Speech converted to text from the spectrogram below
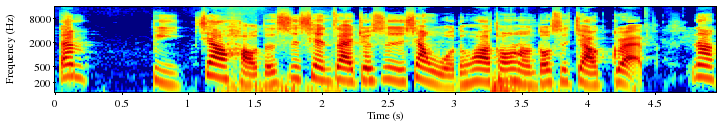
但比较好的是现在就是像我的话，通常都是叫 Grab。那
